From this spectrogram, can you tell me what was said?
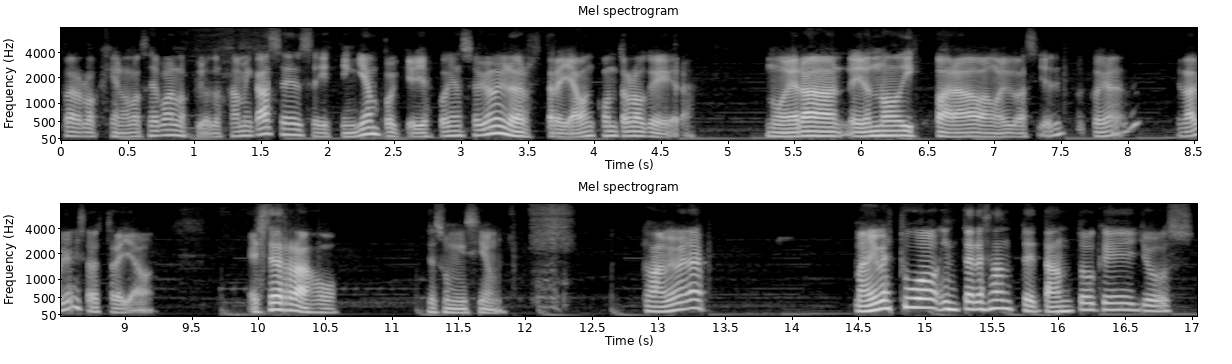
Para los que no lo sepan, los pilotos kamikaze se distinguían porque ellos cogían su avión y lo estrellaban contra lo que era. No era, ellos no disparaban o algo así. El avión y se lo estrellaban. Él se rajó de su misión. A mí me, a mí me estuvo interesante tanto que ellos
